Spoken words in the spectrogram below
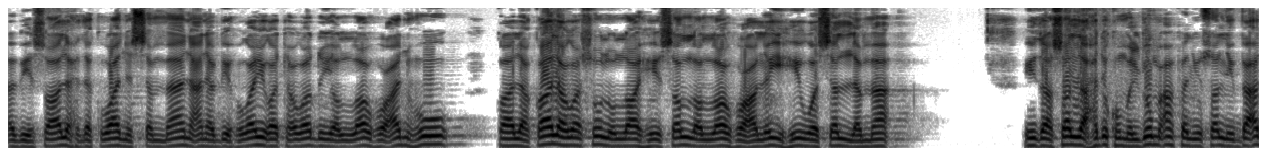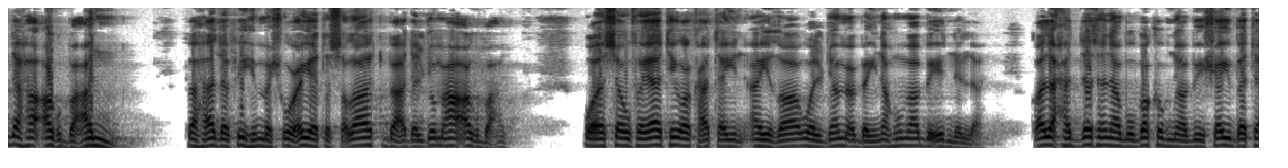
أبي صالح ذكوان السمان عن أبي هريرة رضي الله عنه قال قال رسول الله صلى الله عليه وسلم إذا صلى أحدكم الجمعة فليصلي بعدها أربعا فهذا فيه مشروعية الصلاة بعد الجمعة أربعا وسوف يأتي ركعتين أيضا والجمع بينهما بإذن الله. قال حدثنا أبو بكر بن أبي شيبة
